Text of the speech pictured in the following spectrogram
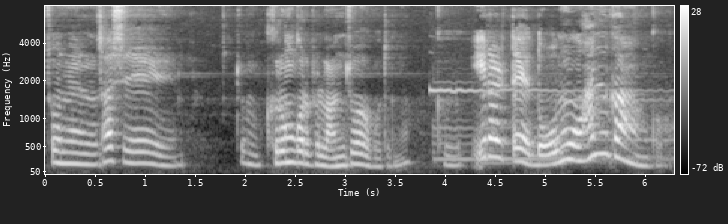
저는 사실 좀 그런 거를 별로 안 좋아하거든요. 그 일할 때 너무 한가한 거.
